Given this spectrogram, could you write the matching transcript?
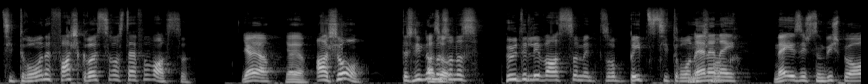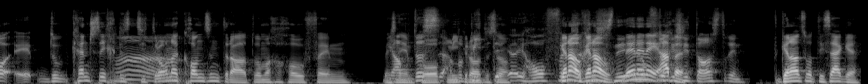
Zitrone fast größer als der von Wasser? Ja, ja, ja, ja. Ah, schon? Das ist nicht nur Also- so ein Hüdeli Wasser mit so ein bisschen Zitrone. Nein, nein, nein. Nein, es ist zum Beispiel auch, äh, du kennst sicher das Ah. Zitronenkonzentrat, das man kann kaufen im, weiß Ja, nicht, im das, Coop, Migros oder so. Ich hoffe, Genau, genau. Ist nicht, Nein, nein, nein, ist nicht das drin. Genau das wollte ich sagen.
